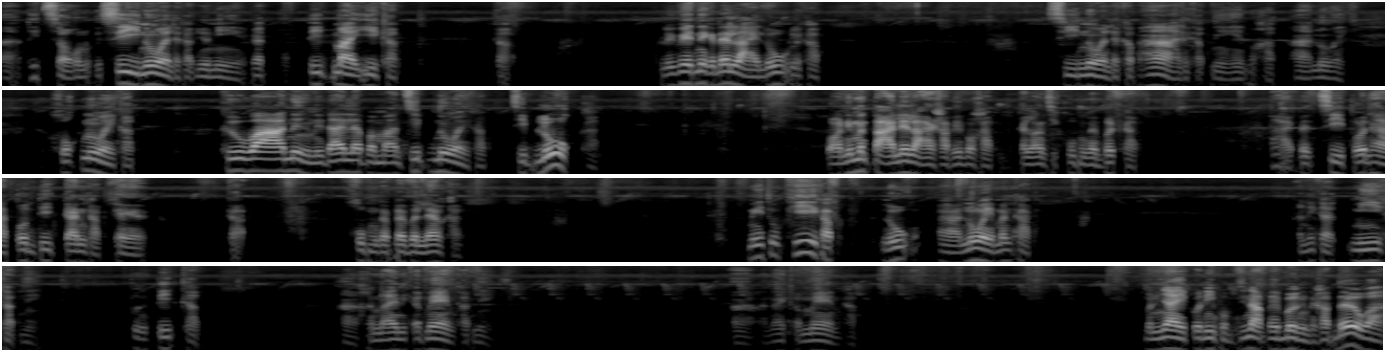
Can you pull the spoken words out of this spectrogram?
อ่าติดสองลูกสี่หน่วยเลยครับอยู่นี่ก็ติดใหม่อีกครับก็บริเวณนี้ก็ได้หลายลูกเลยครับสี่หน่วยเลยครับห้าเลยครับนี่เห็นไหมครับห้าหน่วยหกหน่วยครับ คือวาหนึ่งนี่ได้แล้วประมาณสิบหน่วยครับสิบลูกครับวันนี้มันตายหลายๆครับเห็นไหมครับกำลังสิคุมกันเบิดครับตายไปสี่ต้นหาต้นติดกันครับ แต่ก็คุมกันไปเบิดแล้วครับ มีทุกที่ครับลูกอ่าหน่วยมันครับ อันนี้ก็มีครับนี่เพิ่งติดครับ อ่าข้างในนี่ก็แม่นครับนี่ อ่าข้างในก็แม่นครับ มันใหญ่กว่านี้ผมที่นับไปเบิ่งนะครับ เด้อว่า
